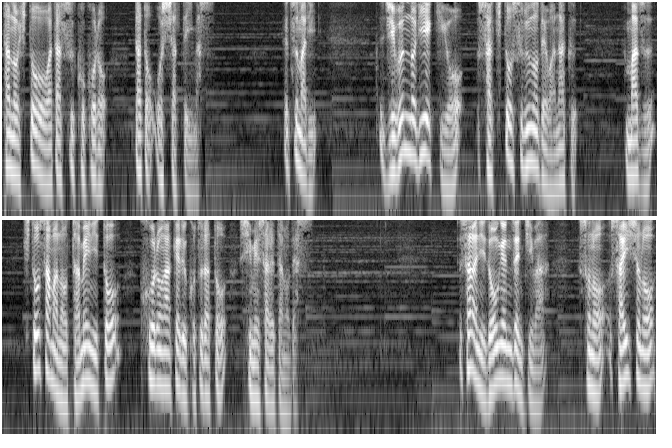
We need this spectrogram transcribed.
他の人を渡す心だとおっしゃっています。つまり自分の利益を先とするのではなくまず人様のためにと心がけることだと示されたのです。さらに道元禅師はその最初の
